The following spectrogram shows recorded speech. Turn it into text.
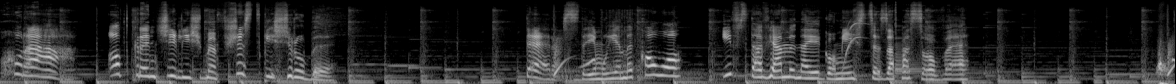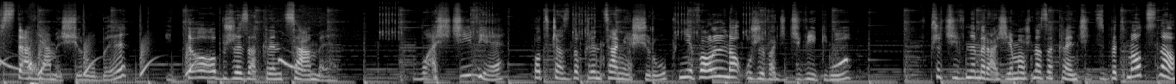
Hurra! Odkręciliśmy wszystkie śruby. Teraz zdejmujemy koło i wstawiamy na jego miejsce zapasowe. Wstawiamy śruby i dobrze zakręcamy. Właściwie podczas dokręcania śrub nie wolno używać dźwigni. W przeciwnym razie można zakręcić zbyt mocno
